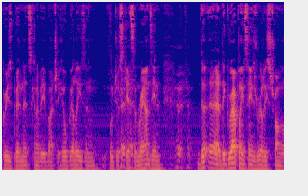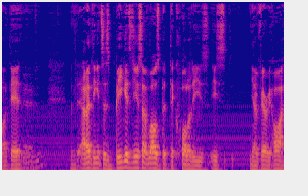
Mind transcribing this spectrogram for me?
Brisbane, that's going to be a bunch of hillbillies and we'll just get some rounds in. The, uh, the grappling scene's really strong. Like they're, I don't think it's as big as New South Wales, but the quality is, is you know very high,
